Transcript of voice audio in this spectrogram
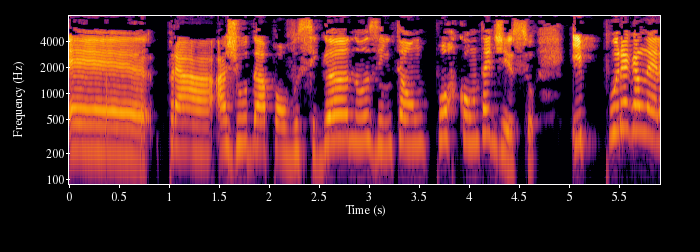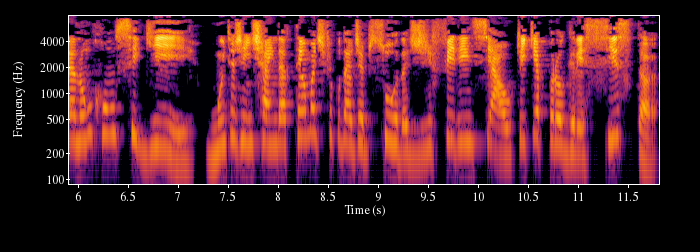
é, para ajuda a povos ciganos. Então, por conta disso. E por a galera não conseguir, muita gente ainda tem uma dificuldade absurda de diferenciar o que, que é progressista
